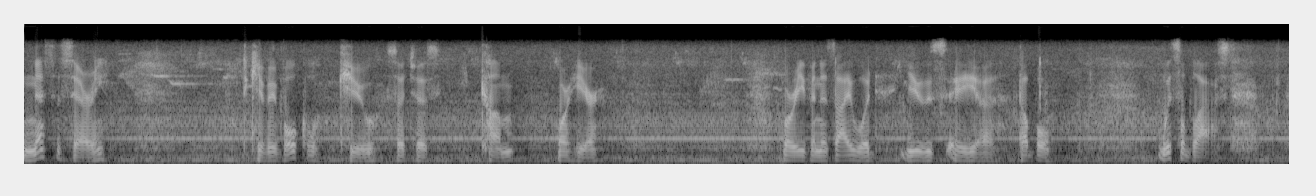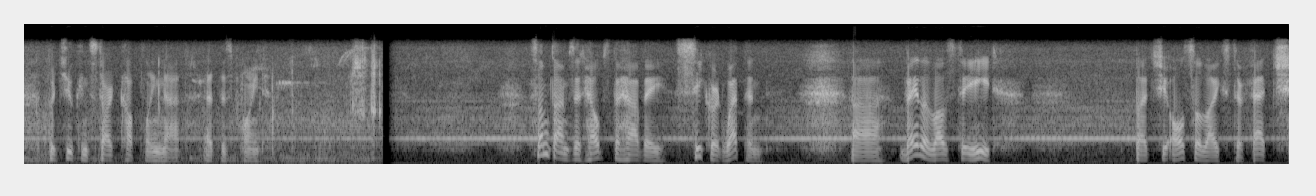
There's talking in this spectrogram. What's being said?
necessary to give a vocal cue such as come or here. or even as I would use a uh, double whistle blast. But you can start coupling that at this point. Sometimes it helps to have a secret weapon. Uh, Vela loves to eat, but she also likes to fetch.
